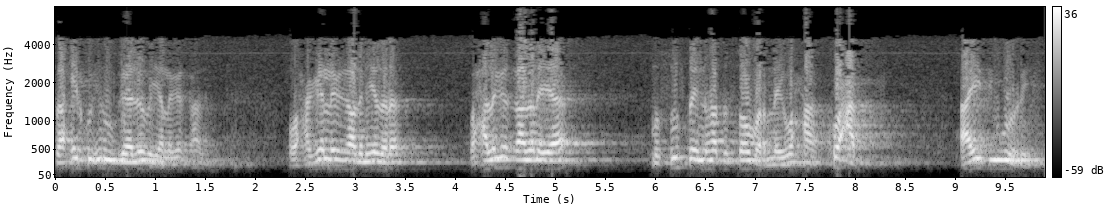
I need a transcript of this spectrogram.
Saaxirku inuu gaaloobaya laga qaadan oo xagee laga qaadan iyadana waxaa laga qaadanayaa nusuustaynu hadda soo marnay waxaa ku cad aayaddii ugu horreysay.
